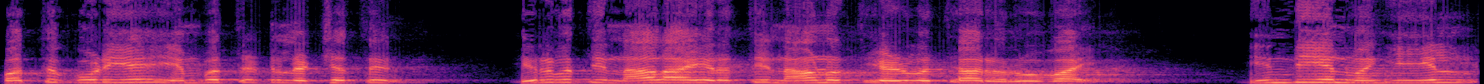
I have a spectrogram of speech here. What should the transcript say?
பத்து கோடியே எண்பத்தெட்டு லட்சத்து இருபத்தி நாலாயிரத்தி நானூத்தி எழுபத்தி ஆறு ரூபாய். இந்தியன் வங்கியில்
